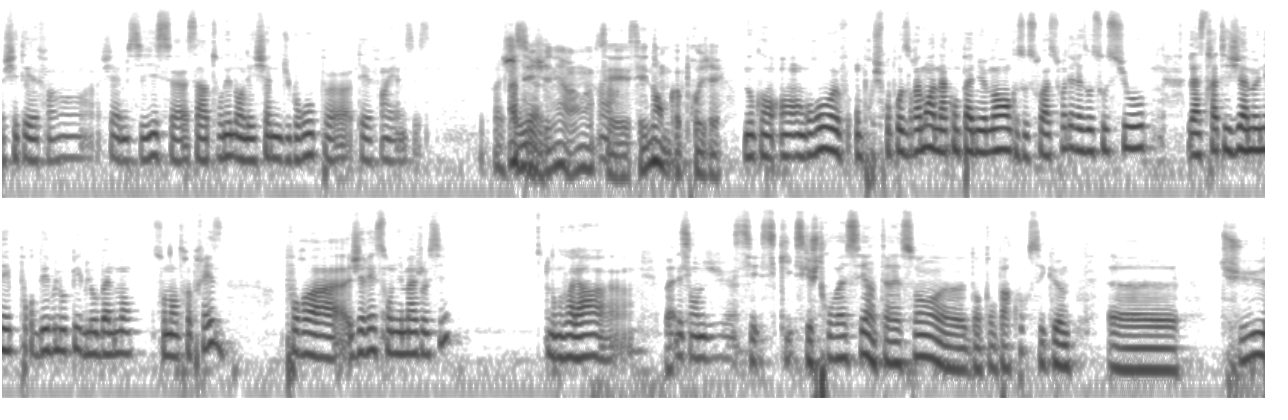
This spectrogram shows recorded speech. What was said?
chez TF1, chez M6. euh, ça a tourné dans les chaînes du groupe euh, TF1 et M6. Ah, Ah, c'est génial. hein. C'est énorme comme projet. Donc en, en gros, on- je propose vraiment un accompagnement, que ce soit sur les réseaux sociaux, la stratégie à mener pour développer globalement son entreprise, pour euh, gérer son image aussi. Donc voilà, euh, Bah, ce- l'étendue. euh. C'est ce, qui- ce que je trouve assez intéressant euh, dans ton parcours, c'est que tu,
